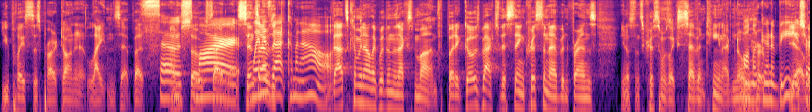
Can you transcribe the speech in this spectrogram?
you place this product on and it lightens it. But so, I'm so smart. excited. Since when I is was a that coming out? that's coming out like within the next month, but it goes back to this thing. Kristin and I have been friends, you know, since Kristin was like 17. I've known her. On her. Laguna Beach, yeah, Laguna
